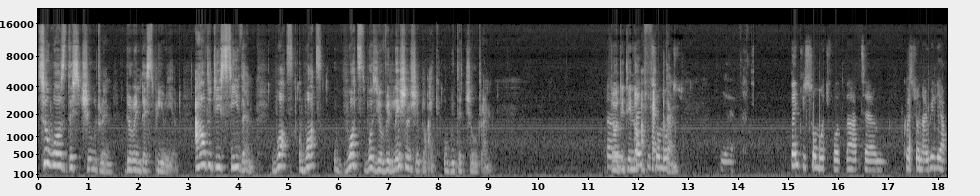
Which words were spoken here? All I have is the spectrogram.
towards these children during this period? how did you see them? What what what was your relationship like with the children? Or Um, did it not affect so them? Yeah. Thank you so much for that um, question. I really have.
